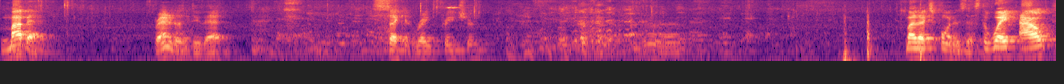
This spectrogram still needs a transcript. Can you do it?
My bad. Brandon doesn't do that. Second rate preacher. My next point is this the way out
